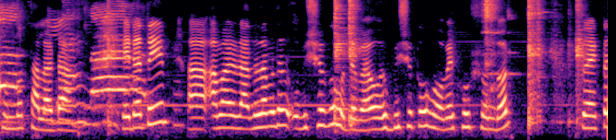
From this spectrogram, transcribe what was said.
সুন্দর থালাটা। এটাতে আমার রাধা দামোদর অভিষেকও হতে পারে অভিষেকও হবে খুব সুন্দর। তো একটা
